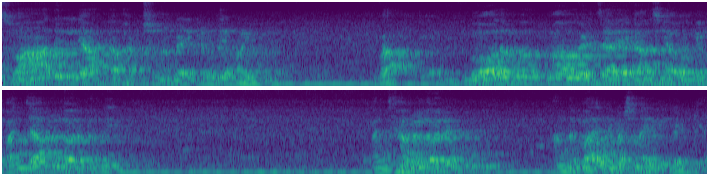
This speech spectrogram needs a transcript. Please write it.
സ്വാദില്ലാത്ത ഭക്ഷണം കഴിക്കണമെന്നേ പറയുന്നത് ഗോതമ്പ് മാവ് കഴിച്ചാൽ ഏകാദശി ആവുമെങ്കിൽ പഞ്ചാബിലുള്ളവരൊക്കെ എന്ത് ചെയ്യും? പഞ്ചാബിലുള്ളവര് അന്നിപ്പോ അരി ഭക്ഷണമായിരിക്കും കഴിക്കുക.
